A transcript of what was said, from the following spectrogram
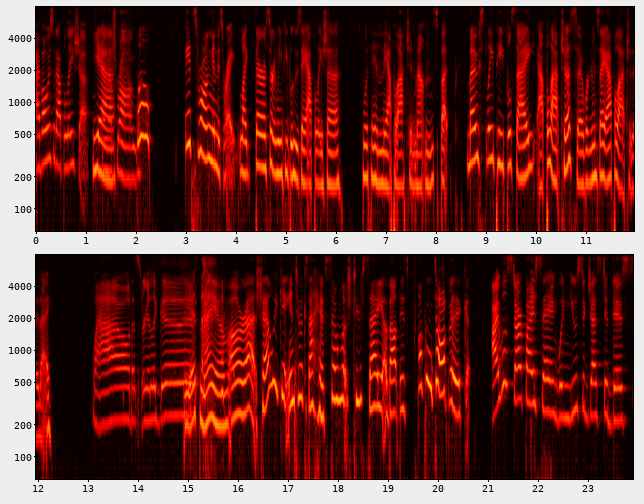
I've always said Appalachia. Yeah. And that's wrong. Well, it's wrong and it's right. Like, there are certainly people who say Appalachia within the Appalachian Mountains, but mostly people say Appalachia, so we're going to say Appalachia today. wow, that's really good. Yes, ma'am. All right, shall we get into it? Because I have so much to say about this fucking topic. I will start by saying when you suggested this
